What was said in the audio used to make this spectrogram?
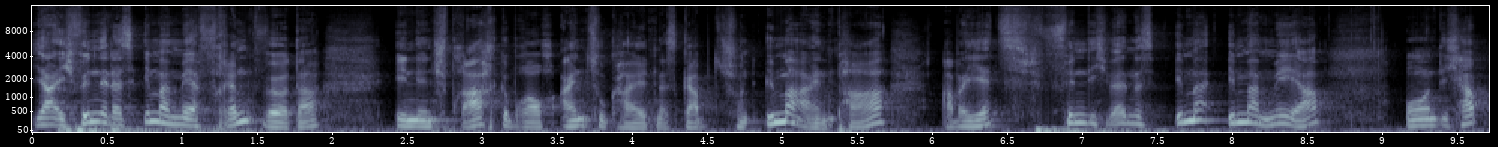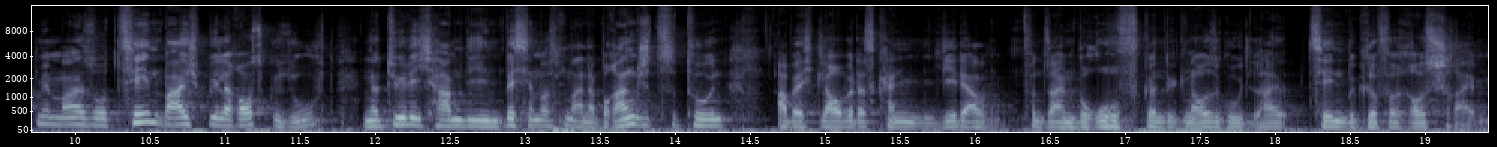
Ja, ich finde, dass immer mehr Fremdwörter in den Sprachgebrauch Einzug halten. Es gab schon immer ein paar, aber jetzt finde ich, werden es immer, immer mehr. Und ich habe mir mal so zehn Beispiele rausgesucht. Natürlich haben die ein bisschen was mit meiner Branche zu tun, aber ich glaube, das kann jeder von seinem Beruf, könnte genauso gut zehn Begriffe rausschreiben.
